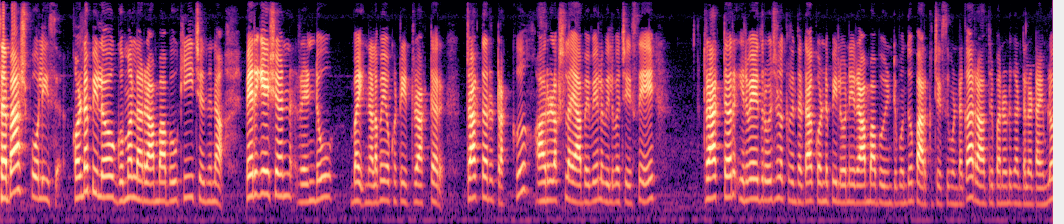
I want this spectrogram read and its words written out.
సెబాష్ పోలీస్ కొండపిలో గుమ్మల్ల రాంబాబుకి చెందిన పెరిగేషన్ రెండు బై నలభై ఒకటి ట్రాక్టర్. ట్రాక్టర్ ట్రక్ ఆరు లక్షల యాభై వేలు విలువ చేసే ట్రాక్టర్ ఇరవై ఐదు రోజుల క్రిందట కొండపిలోని రాంబాబు ఇంటి ముందు పార్కు చేసి ఉండగా రాత్రి పన్నెండు గంటల టైంలో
